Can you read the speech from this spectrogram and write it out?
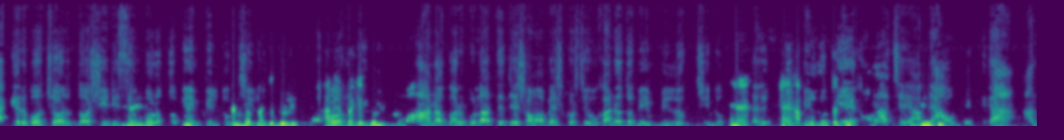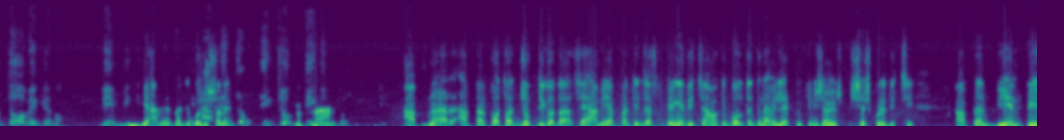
আগের বছর দশই ডিসেম্বর তো বিএনপির লোক ছিল। আপনাকে বলি আমি আপনাকে বলি। মহানগর গুলাতে যে সমাবেশ করছে ওখানেও তো বিএনপির লোক ছিল। হ্যাঁ, তাহলে হ্যাঁ, বিএনপির লোক এখন আছে। আপনি। আওয়ামী লীগ আনতে হবে কেন বিএনপি আমি আপনাকে বলি শোনেন। যৌক্তিক আপনার আপনার কথার যৌক্তিকতা আছে। আমি আপনাকে জাস্ট ভেঙে দিচ্ছি। আমাকে বলতে দিন আমি লেট মি ফিনিশ আমি শেষ করে দিচ্ছি। আপনার বিএনপি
